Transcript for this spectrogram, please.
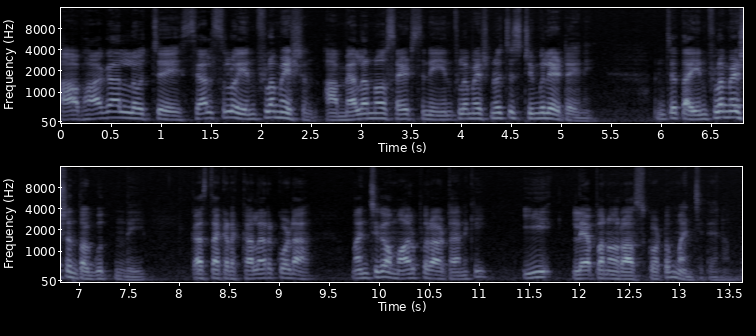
ఆ భాగాల్లో వచ్చే సెల్స్లో ఇన్ఫ్లమేషన్ ఆ మెలనోసైట్స్ని ఇన్ఫ్లమేషన్ వచ్చి స్టిమ్యులేట్ అయినాయి. అంచేత ఇన్ఫ్లమేషన్ తగ్గుతుంది. కాస్త అక్కడ కలర్ కూడా మంచిగా మార్పు రావడానికి ఈ లేపనం రాసుకోవటం మంచిదేనమ్మా.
